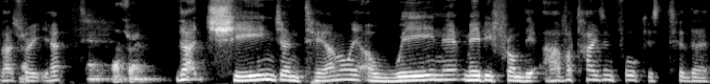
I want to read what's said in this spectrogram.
that's right, yeah? That's right. That change internally away maybe from the advertising focus to the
